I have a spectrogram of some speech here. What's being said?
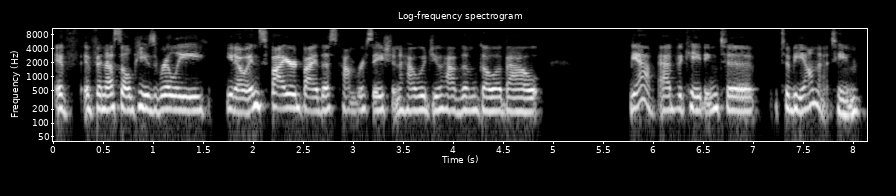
if if an SLP is really, you know, inspired by this conversation, how would you have them go about yeah, advocating to to be on that team?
